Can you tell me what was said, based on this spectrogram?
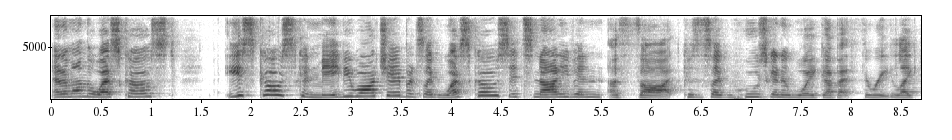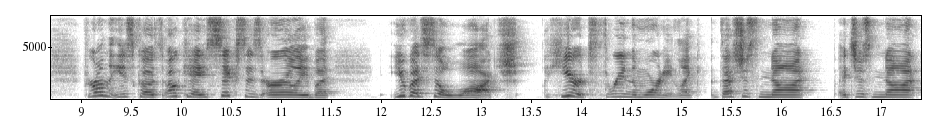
And I'm on the West Coast, East Coast can maybe watch it, but it's like West Coast, it's not even a thought because it's like who's gonna wake up at three? Like if you're on the East Coast, okay, six is early, but you could still watch. Here it's three in the morning. Like that's just not. It's just not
